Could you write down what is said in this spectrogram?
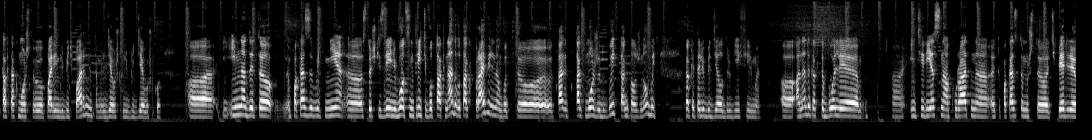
как так может э, парень любить парня там, или девушка любить девушку. А, им надо это показывать не э, с точки зрения, вот смотрите, вот так надо, вот так правильно, вот э, так, так может быть, так должно быть, как это любят делать другие фильмы. А, а надо как-то более э, интересно, аккуратно это показывать, потому что теперь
